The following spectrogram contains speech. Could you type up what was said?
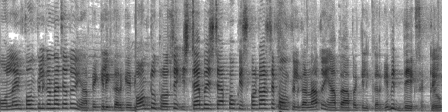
online form fill करना चाहते हो, यहाँ पे क्लिक करके form to process step by step को किस प्रकार से फॉर्म फिल करना है तो यहाँ पे आप क्लिक करके भी देख सकते हो।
